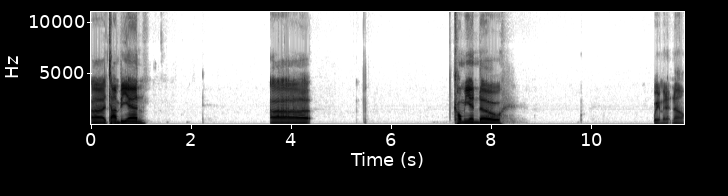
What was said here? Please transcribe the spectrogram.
Uh, también uh, comiendo. Wait a minute, no.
